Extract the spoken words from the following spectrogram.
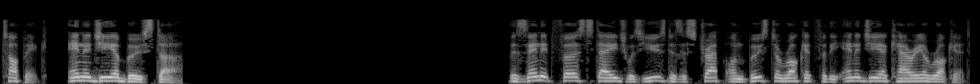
Topic: Energia booster. The Zenit first stage was used as a strap-on booster rocket for the Energia carrier rocket.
